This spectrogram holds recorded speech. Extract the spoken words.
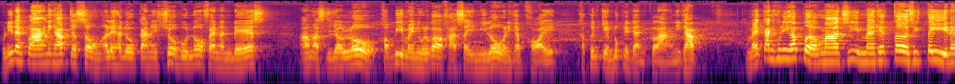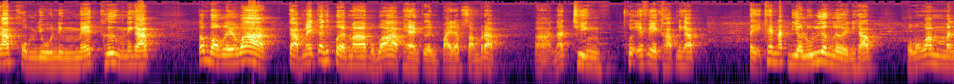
วันนี้ด้านกลางนะครับจะส่งอเลฮันโดกาเนโชบูโนเฟรนันเดสอามาสดิโยโลคอบบี้ไมนูแล้วก็คาไซมิโลนะครับคอย ขับเคลื่อนเกมลุกในแดนกลางนี้ครับแม้กันคู่นี้ครับเปิดออกมาที่แมนเชสเตอร์ซิตี้นะครับผมอยู่ 1 เมตรครึ่งนะครับ ต้องบอกเลยว่ากับแมกกันที่เปิดมาผมว่าแพงเกินไปครับสำหรับนัดชิงถ้วย FA ครับนะครับเตะแค่นัดเดียวรู้เรื่องเลยนะครับ ผมมองว่ามัน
